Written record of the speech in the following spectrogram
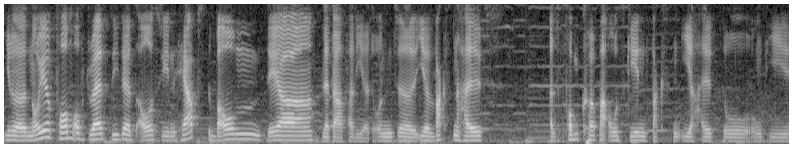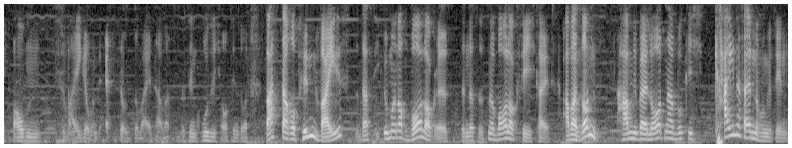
Ihre neue Form of Dread sieht jetzt aus wie ein Herbstbaum, der Blätter verliert. Und äh, ihr wachsen halt, also vom Körper ausgehend, wachsen ihr halt so irgendwie Baumzweige und Äste und so weiter, was ein bisschen gruselig aussehen soll. Was darauf hinweist, dass sie immer noch Warlock ist, denn das ist eine Warlock-Fähigkeit. Aber sonst haben wir bei Lordner wirklich keine Veränderung gesehen.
